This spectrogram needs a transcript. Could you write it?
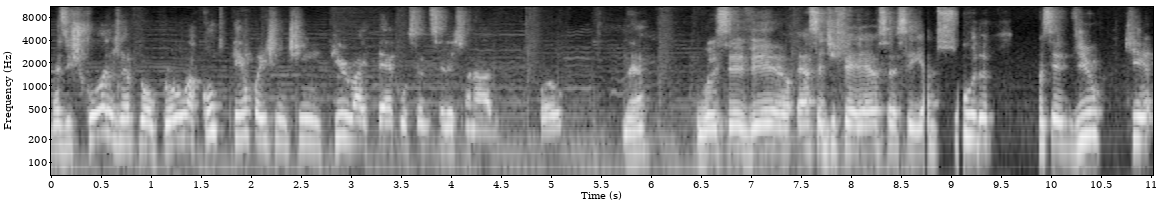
nas escolhas, né, pro Pro. Há quanto tempo a gente não tinha um pure right tackle sendo selecionado? Pro, né? Você vê essa diferença assim absurda. Você viu que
